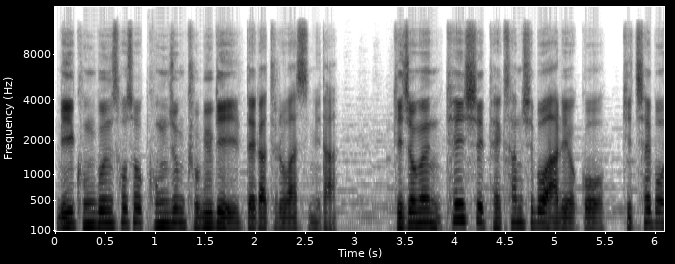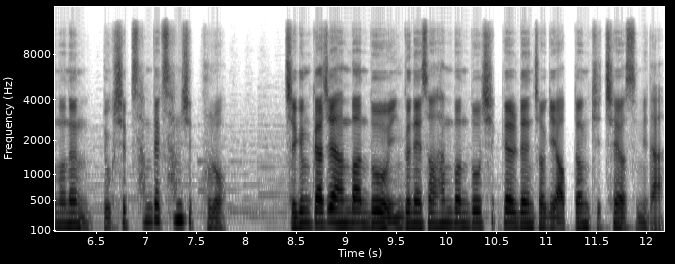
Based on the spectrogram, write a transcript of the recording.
미 공군 소속 공중급유기 일대가 들어왔습니다. 기종은 KC-135R이었고 기체 번호는 60339로 지금까지 한반도 인근에서 한 번도 식별된 적이 없던 기체였습니다.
